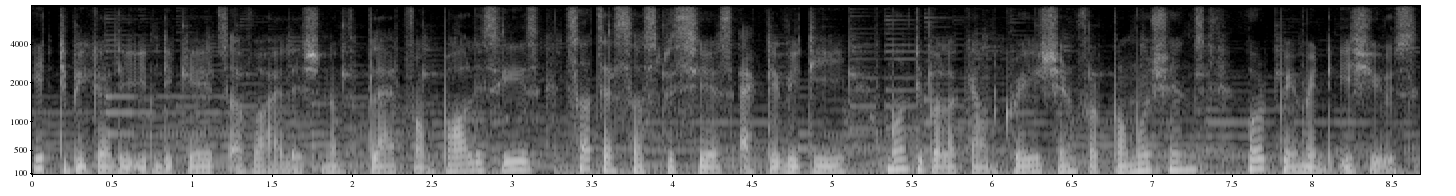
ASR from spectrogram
it typically indicates a violation of the platform policies such as suspicious activity, multiple account creation for promotions or payment issues.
